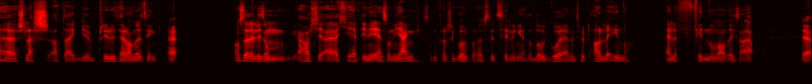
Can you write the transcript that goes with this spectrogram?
eh, slash at jeg prioriterer andre ting. Ja. Og så er det liksom jeg, har ikke, jeg er ikke helt inne i en sånn gjeng som kanskje går på høstutstillinger, så da går jeg eventuelt alene. Eller finner noen andre. Liksom. Ja. Ja,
